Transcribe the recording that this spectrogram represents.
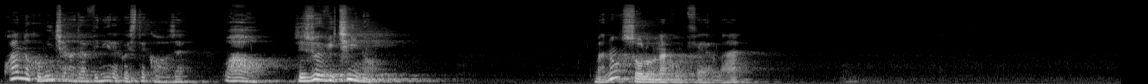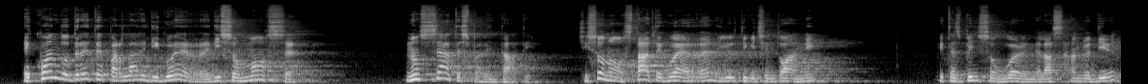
quando cominciano ad avvenire queste cose, wow, Gesù è vicino. Ma non solo una conferma, eh? E quando udrete parlare di guerre, di sommosse, non siate spaventati. Ci sono state guerre negli ultimi cento anni? It has been some war in the last hundred years.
